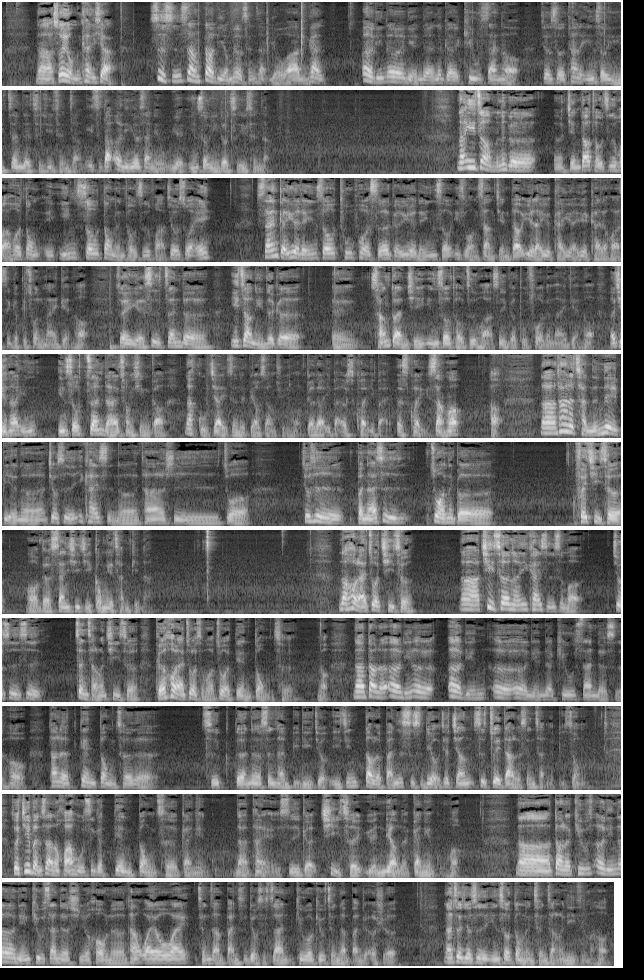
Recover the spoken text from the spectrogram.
那所以我们看一下，事实上到底有没有成长？有啊，你看二零二二年的那个 Q 三哦，就是说它的营收盈利真的持续成长，一直到二零二三年五月，营收盈利都持续成长。那依照我们那个呃剪刀投资法或动营收动能投资法，就是说，诶三个月的营收突破十二个月的营收，一直往上，剪刀越来越开，越来越开的话，是一个不错的买点哈。所以也是真的依照你这个呃长短期营收投资法，是一个不错的买点哈。而且它营营收真的还创新高，那股价也真的飙上去哈，飙到一百二十块、一百二十块以上哈。好，那它的产能类别呢，就是一开始呢，它是做，就是本来是做那个非汽车哦的三 C 级工业产品啊。那后来做汽车，那汽车呢，一开始是什么？就是是。正常的汽车，可是后来做什么？做电动车哦。那到了二零二二零二二年的 Q 三的时候，它的电动车的持的那个生产比例就已经到了百分之四十六，就将是最大的生产的比重了。所以基本上呢，华湖是一个电动车概念股，那它也是一个汽车原料的概念股哈。那到了 Q 二零二二年 Q 三的时候呢，它 Y O Y 成长百分之六十三，Q O Q 成长百分之二十二，那这就是营收动能成长的例子嘛，哈。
